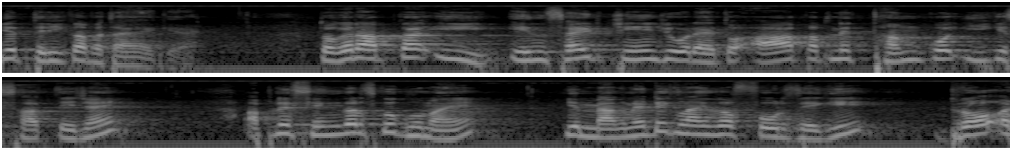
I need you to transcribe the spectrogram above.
ये तरीका बताया गया है। तो अगर आपका ई इनसाइड चेंज हो रहा है तो आप अपने थम को ई e के साथ ले जाएँ, अपने फिंगर्स को घुमाएँ। ये मैग्नेटिक लाइन ऑफ़ फोर्स देगी। Draw a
